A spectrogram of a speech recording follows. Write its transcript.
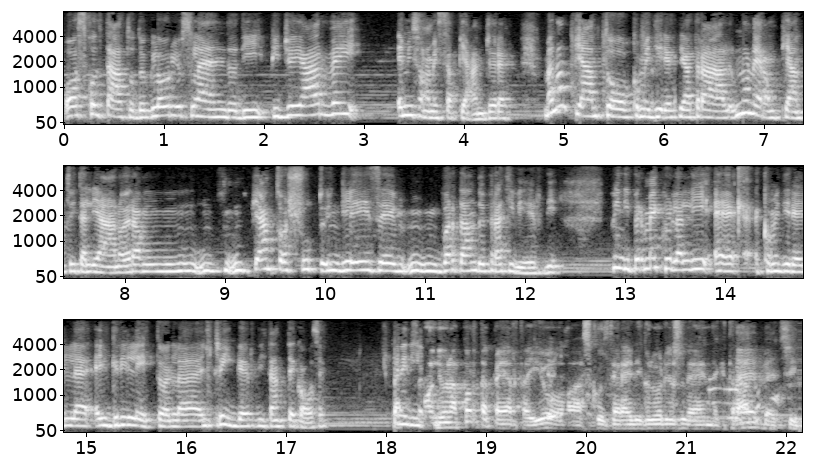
ho ascoltato The Glorious Land di PJ Harvey e mi sono messa a piangere. Ma non pianto, come dire, teatrale, non era un pianto italiano, era un, un pianto asciutto inglese mm, guardando i prati verdi. Quindi per me quella lì è, come dire, il, è il grilletto, il, il trigger di tante cose. Beh, secondo una porta aperta, io ascolterei The Glorious Land, che tra l'altro eh sì,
